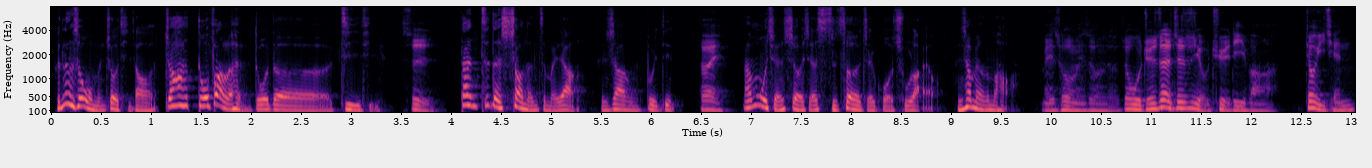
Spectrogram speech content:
可那个时候我们就提到，就它多放了很多的记忆体，是。但真的效能怎么样？很像不一定。对，那目前是有一些实测的结果出来哦，很像没有那么好。没错，没错，没错。所以我觉得这就是有趣的地方啊。就以前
